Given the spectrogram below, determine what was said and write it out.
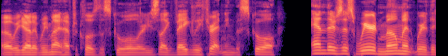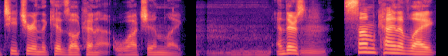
oh we got it we might have to close the school or he's like vaguely threatening the school and there's this weird moment where the teacher and the kids all kind of watch him like and there's mm. some kind of like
